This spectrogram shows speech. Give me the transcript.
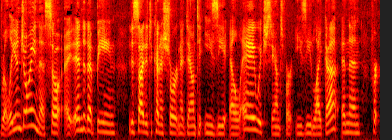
really enjoying this. So it ended up being I decided to kind of shorten it down to Easy LA, which stands for Easy Leica, and then for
